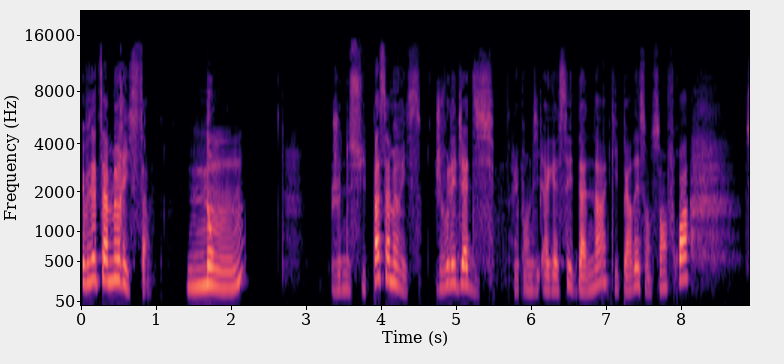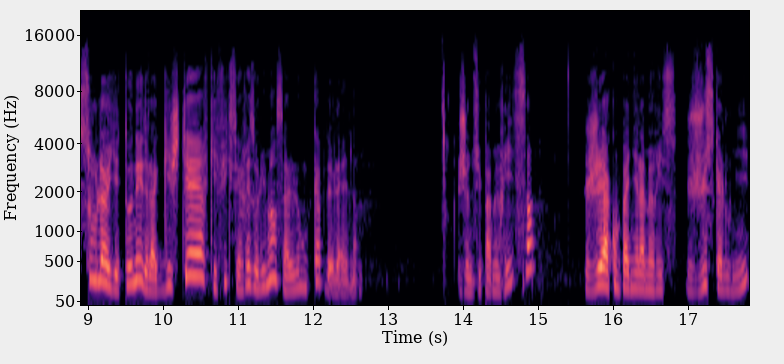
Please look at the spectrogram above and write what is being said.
Et vous êtes sa Meurice Non. Je ne suis pas sa Meurice, je vous l'ai déjà dit, répondit agacée Dana, qui perdait son sang-froid, sous l'œil étonné de la guichetière qui fixait résolument sa longue cape de laine. Je ne suis pas Meurice. J'ai accompagné la Meurice jusqu'à Loumi.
